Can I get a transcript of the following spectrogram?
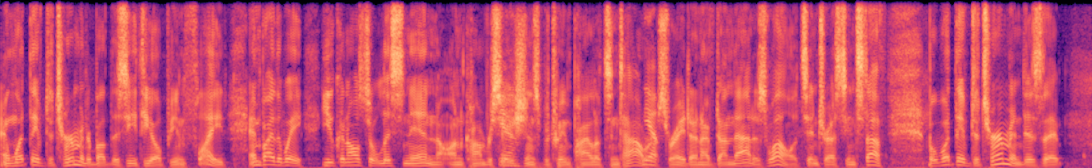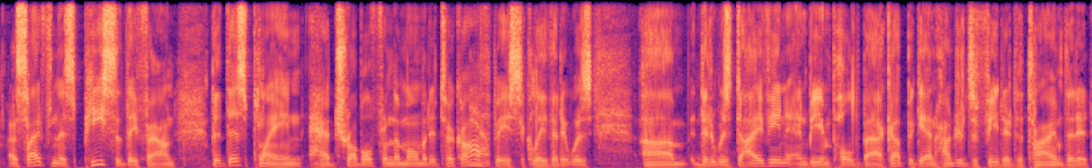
and what they've determined about this ethiopian flight and by the way you can also listen in on conversations between pilots and towers Yep. right and i've done that as well it's interesting stuff but what they've determined is that aside from this piece that they found that this plane had trouble from the moment it took off Yep. basically that it was um, that it was diving and being pulled back up again hundreds of feet at a time that it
